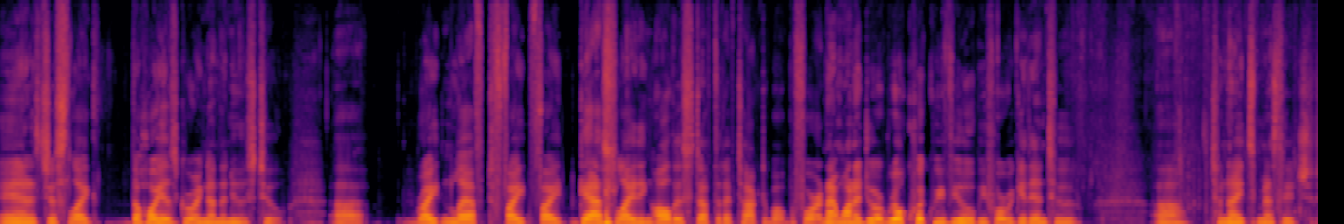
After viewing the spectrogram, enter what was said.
and it's just like the Hoya is growing on the news too. Uh, right and left, fight, fight, gaslighting, all this stuff that I've talked about before. And I want to do a real quick review before we get into uh, tonight's message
